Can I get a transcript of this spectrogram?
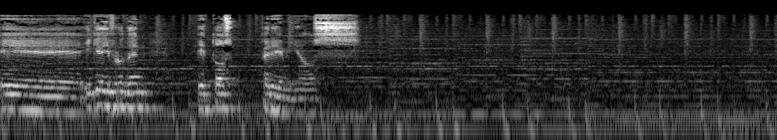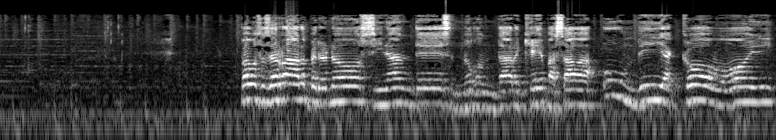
eh, y que disfruten estos premios. Vamos a cerrar, pero no sin antes no contar qué pasaba un día como hoy.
